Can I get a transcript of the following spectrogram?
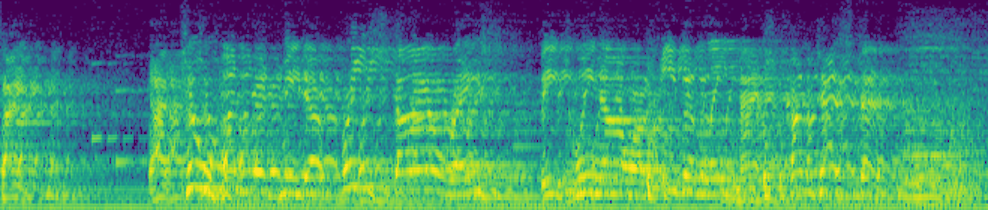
Excitement. The 200 meter freestyle race between our evenly matched contestants.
